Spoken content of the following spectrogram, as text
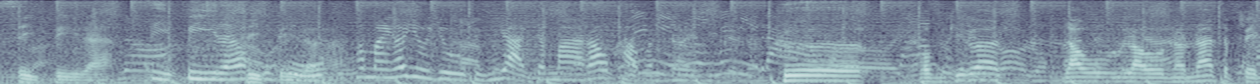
4 ปีแล้ว สี่ปีแล้วสี่โอ้ปีโหแล้วครับ ทำไมเขาอยู่ๆถึงอยากจะมาเล่าข่าวบันเทิง คือผมคิดว่าเราเราเราน่าจะเป็น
